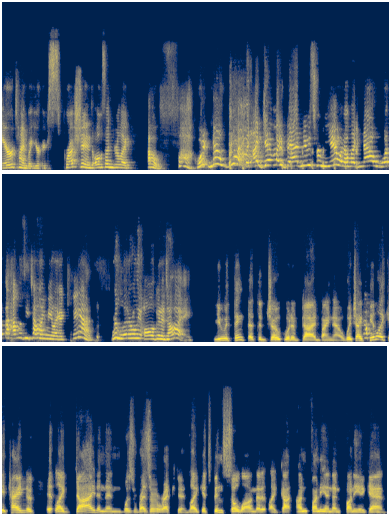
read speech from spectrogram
airtime. But your expressions, all of a sudden you're like, oh fuck, what now what? like I get my bad news from you. And I'm like, now what the hell is he telling me? Like, I can't. We're literally all gonna die. You would think that the joke would have died by now, which I feel like it kind of it like died and then was resurrected. Like it's been so long that it like got unfunny and then funny again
